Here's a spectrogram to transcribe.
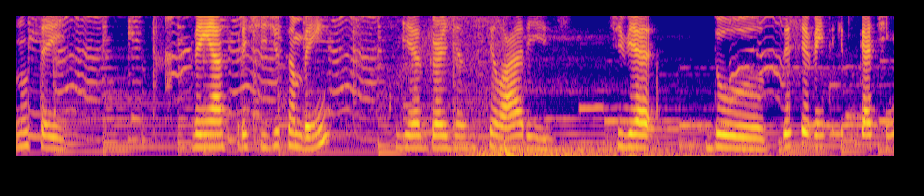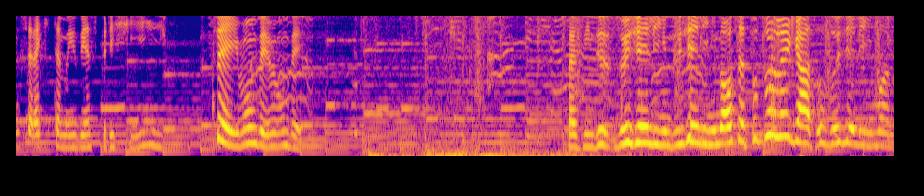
não sei. Vem as Prestígio também. Se vier as Guardiãs Estelares. Se vier do desse evento aqui dos gatinhos, será que também vem as Prestígio? Sei, vamos ver, vamos ver. Vai vir do, do gelinho, do gelinho. Nossa, é tudo legal do gelinho, mano.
